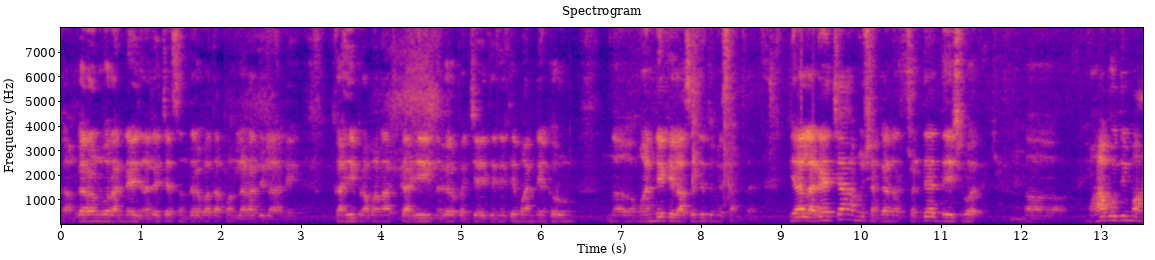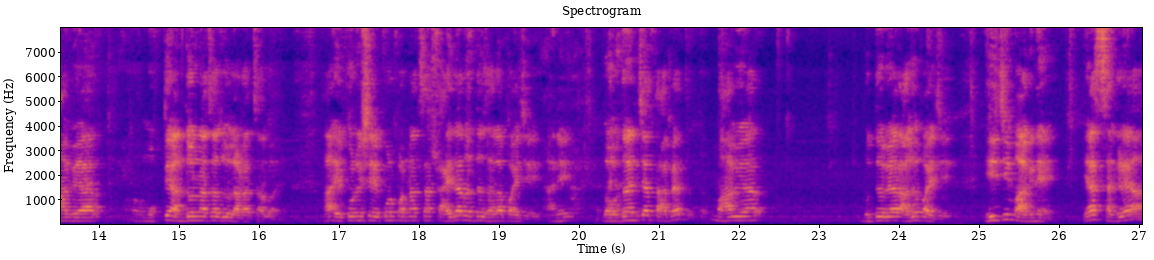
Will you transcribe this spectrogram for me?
कामगारांवर अन्याय झाल्याच्या संदर्भात आपण लढा दिला आणि काही प्रमाणात काही नगरपंचायतीने ते मान्य करून मान्य केलं असं जे तुम्ही सांगताय. या लढ्याच्या अनुषंगानं सध्या देशभर महाबोधी महाविहार मुक्ती आंदोलनाचा जो लढा चालू आहे हा एकोणीसशे एकोणपन्नासचा कायदा रद्द झाला पाहिजे. आणि बौद्धांच्या ताब्यात महाविहार बुद्धविहार आलं पाहिजे. ही जी मागणी आहे या सगळ्या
